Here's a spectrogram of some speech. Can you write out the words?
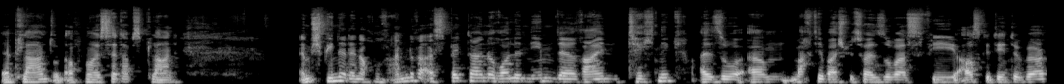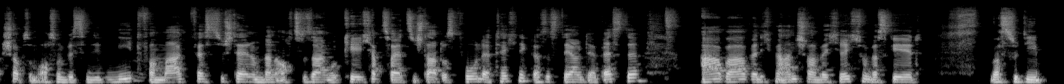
äh, plant und auch neue Setups plant, ähm, spielen da denn auch noch andere Aspekte eine Rolle neben der reinen Technik? Also ähm, macht ihr beispielsweise sowas wie ausgedehnte Workshops, um auch so ein bisschen den Need vom Markt festzustellen, um dann auch zu sagen, okay, ich habe zwar jetzt einen Status quo in der Technik, das ist der und der beste, aber wenn ich mir anschaue, in welche Richtung das geht, was so die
